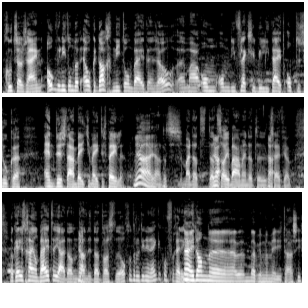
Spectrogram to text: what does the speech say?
goed zou zijn, ook weer niet omdat elke dag niet ontbijten en zo, eh, maar om, om die flexibiliteit op te zoeken en dus daar een beetje mee te spelen. ja, ja, dat is. Maar dat, dat Ja. zal je bamen en dat Ja. beschrijf je ook. Oké, dus ga je ontbijten. Ja, dan, Ja. dan dat was de ochtendroutine denk ik, of vergeet ik Nee, dan eh, heb ik mijn meditatie.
